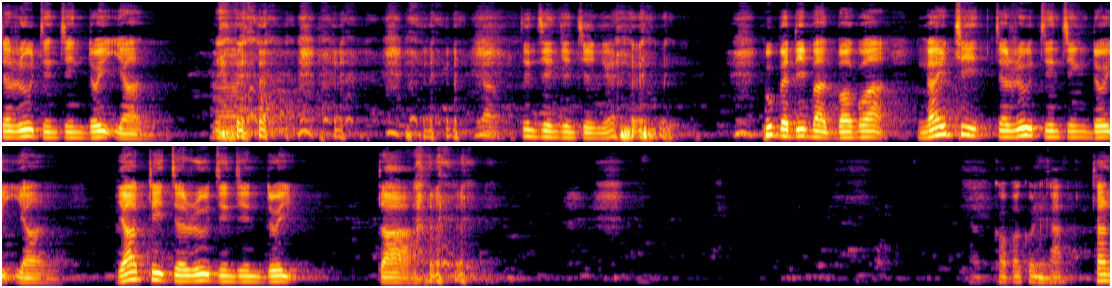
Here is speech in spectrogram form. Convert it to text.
จะรู้จริง ๆ ด้วยญาณครับจริงๆจริงๆเนี่ยผู้ปฏิบัติบอกว่าง่ายที่จะรู้จริง ๆ ด้วยญาณยากที่จะรู้จริง ๆ ด้วย ตาครับขอบพระคุณครับ ท่าน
